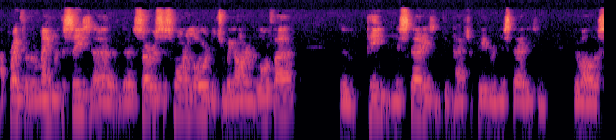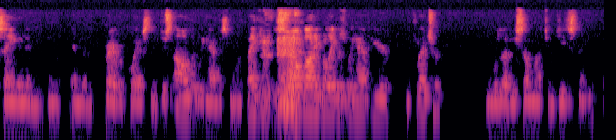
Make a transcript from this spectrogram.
I pray for the remainder of the season, uh, the service this morning, Lord, that you'll be honored and glorified through Pete and his studies, and through Pastor Peter and his studies, and through all the singing and, and, and the prayer requests, and just all that we have this morning. Thank you for the small body believers we have here in Fletcher, and we love you so much in Jesus' name.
